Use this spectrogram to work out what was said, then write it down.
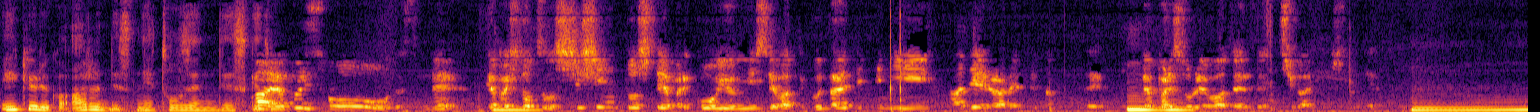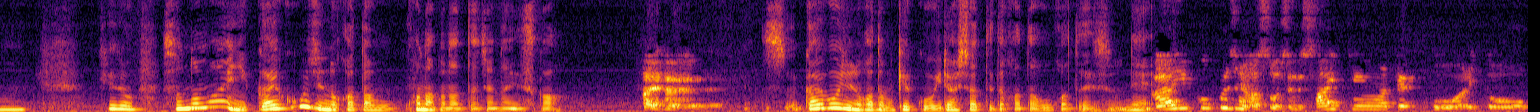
影響力あるんですね当然ですけど、まあやっぱりそうですね。やっぱり一つの指針としてやっぱりこういう店はって具体的に挙げられてたので、うん。やっぱりそれは全然違いましたね。うーん。けどその前に外国人の方も来なくなったじゃないですか。はいはいはい。す外国人の方も結構いらっしゃってた方多かったですよね。外国人はそうですね、最近は結構割と、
